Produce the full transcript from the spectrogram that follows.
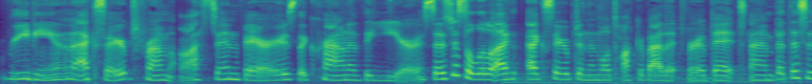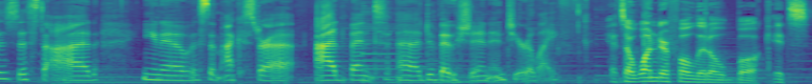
reading an excerpt from Austin Farrer's The Crown of the Year. So it's just a little ex- excerpt, and then we'll talk about it for a bit. Um, but this is just to add, you know, some extra Advent uh, devotion into your life. It's a wonderful little book. It's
